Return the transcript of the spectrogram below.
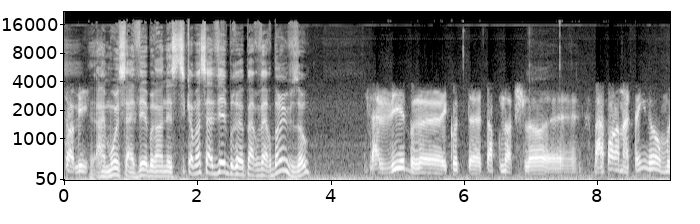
Tommy? Ah, moi, ça vibre en esti. Comment ça vibre par Verdun, vous autres? Ça vibre, euh, écoute, euh, top notch, là. Euh, ben, à part un matin, là, moi,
